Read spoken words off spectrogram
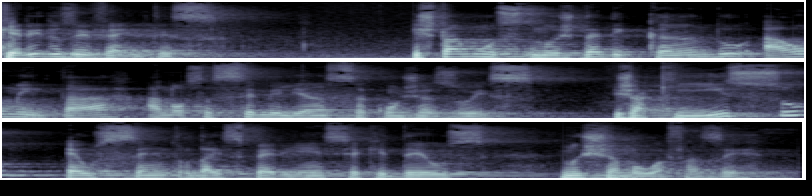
Queridos viventes, estamos nos dedicando a aumentar a nossa semelhança com Jesus, já que isso é o centro da experiência que Deus nos chamou a fazer.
